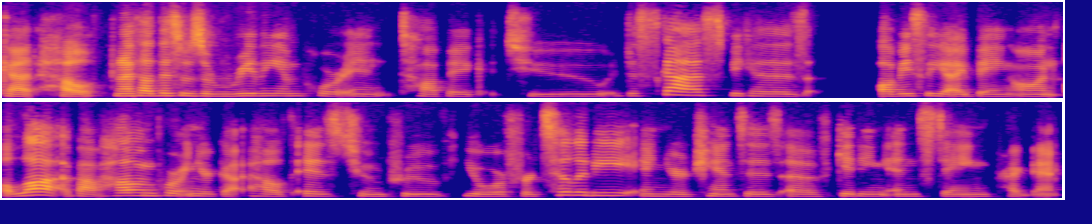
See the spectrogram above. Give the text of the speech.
gut health? And I thought this was a really important topic to discuss because obviously I bang on a lot about how important your gut health is to improve your fertility and your chances of getting and staying pregnant.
